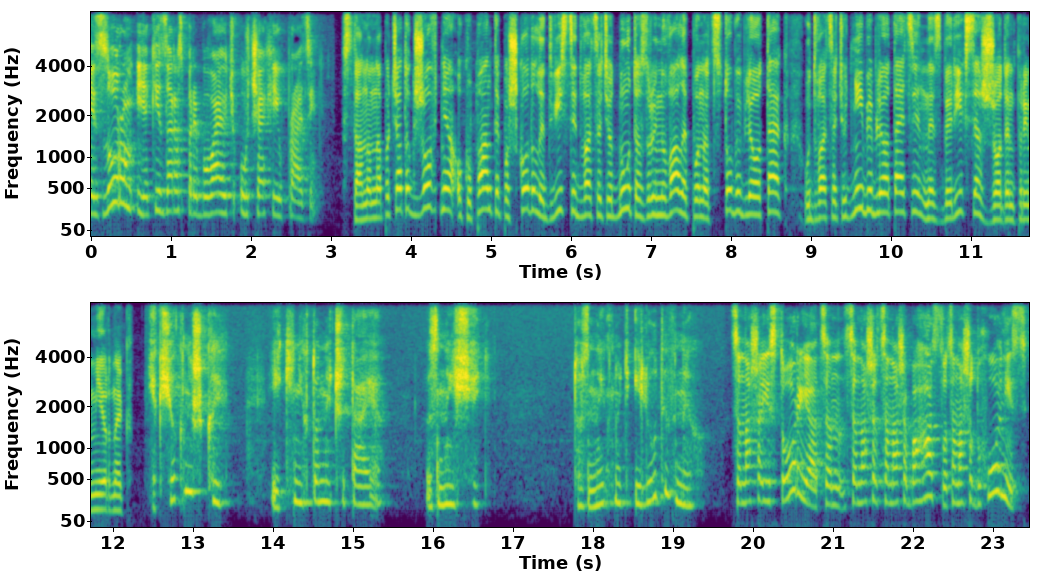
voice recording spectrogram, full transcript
із зором і які зараз перебувають у Чехії в Празі. Станом на початок жовтня окупанти пошкодили 221 та зруйнували понад 100 бібліотек. У 21 бібліотеці не зберігся жоден примірник. Якщо книжки, які ніхто не читає, знищать, то зникнуть і люди в них. Це наша історія, це, це, наше, це наше багатство, це наша духовність.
